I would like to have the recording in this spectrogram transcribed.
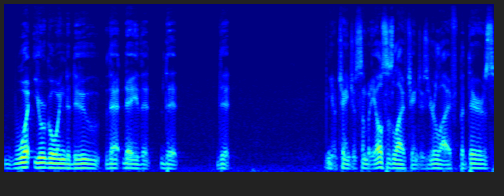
what you're going to do that day that that that you know changes somebody else's life changes your life. But there's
